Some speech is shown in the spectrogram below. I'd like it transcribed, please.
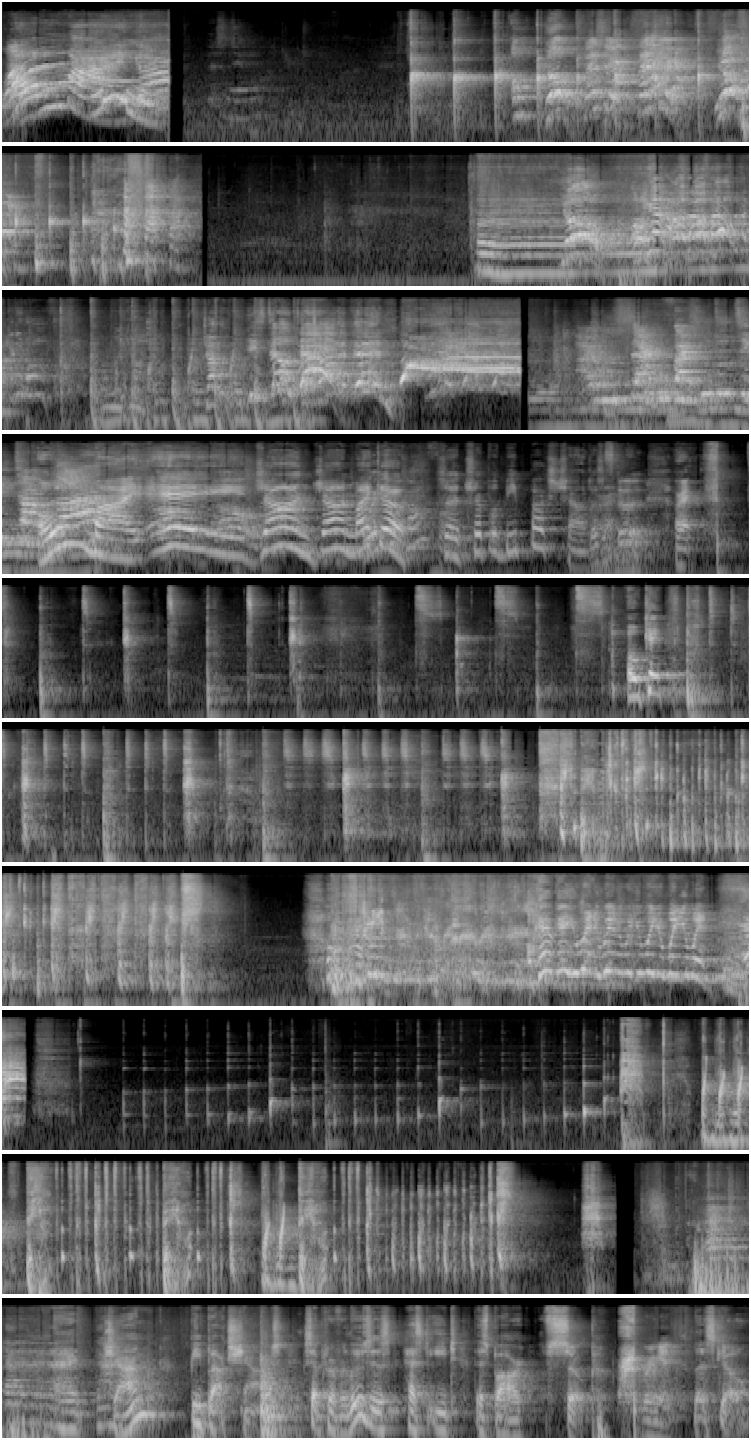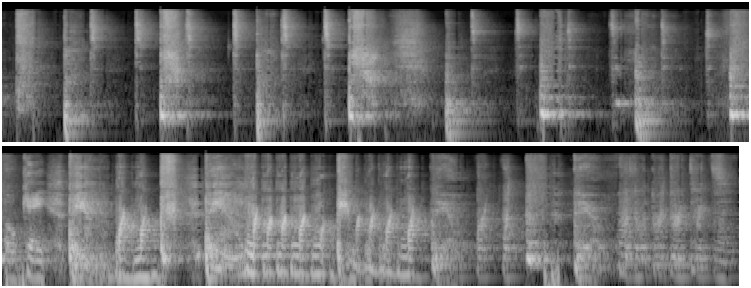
Oh my god! Oh, yo, Spencer, Spencer! Yo! Yo! Oh my god, oh, oh, oh, help, help, help! Get it off! Oh my god. Jonathan, he's still dead! Jonathan! I will sacrifice you to TikTok, Oh guys! my, hey, John, John, Micah. It's a triple beatbox challenge. Let's do it. All right. Okay. Okay, okay, you win, you win, you win, you win, you win, you win. Uh, John, beatbox challenge. Except whoever loses has to eat this bar of soap. Bring it. Let's go. Okay.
